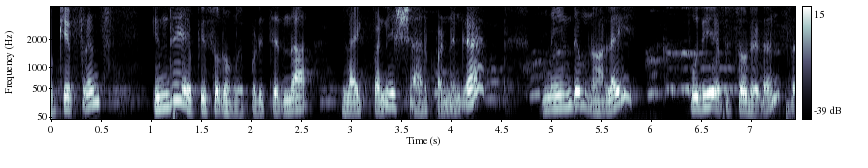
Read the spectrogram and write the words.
ஓகே ஃப்ரெண்ட்ஸ் இன்றைய எபிசோடு உங்களுக்கு பிடிச்சிருந்தா லைக் பண்ணி ஷேர் பண்ணுங்கள் மீண்டும் நாளை புதிய எபிசோடுடன் சந்தி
